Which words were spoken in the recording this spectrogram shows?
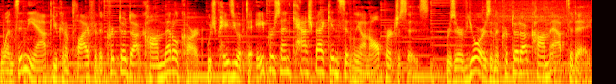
Once in the app, you can apply for the Crypto.com Metal Card, which pays you up to 8% cash back instantly on all purchases. Reserve yours in the Crypto.com app today.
